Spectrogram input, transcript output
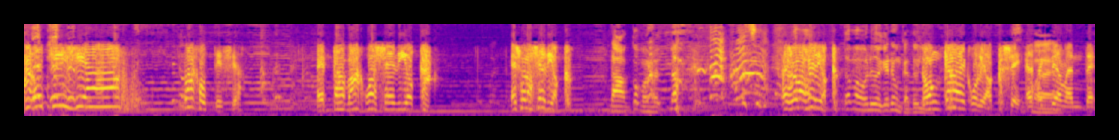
La justicia, la justicia, está bajo asedio K. Es un asedio K. No, ¿cómo no? No. Está más boludo que nunca, Tulio. Con K de Culioc, sí, Bueno. efectivamente.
